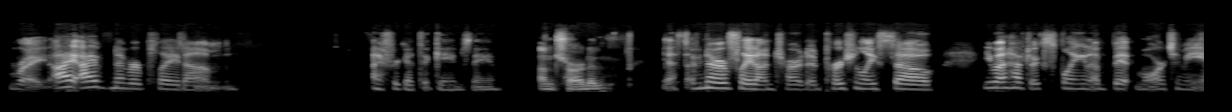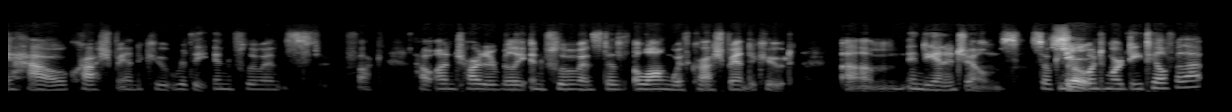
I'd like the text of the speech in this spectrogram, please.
Right. I I've never played um. I forget the game's name. Uncharted. Yes, I've never played Uncharted personally, so you might have to explain a bit more to me how Crash Bandicoot really influenced, fuck, how Uncharted really influenced, as, along with Crash Bandicoot, um, Indiana Jones. So can you go into more detail for that?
